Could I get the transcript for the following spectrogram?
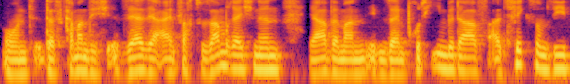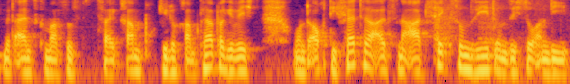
Und das kann man sich sehr, sehr einfach zusammenrechnen hochrechnen. Ja, wenn man eben seinen Proteinbedarf als Fixum sieht mit 1,5 bis 2 Gramm pro Kilogramm Körpergewicht und auch die Fette als eine Art Fixum sieht und sich so an die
